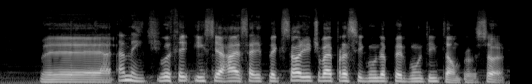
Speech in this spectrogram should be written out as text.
É, Exatamente. Se você encerrar essa reflexão, a gente vai para a segunda pergunta, então, professor.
